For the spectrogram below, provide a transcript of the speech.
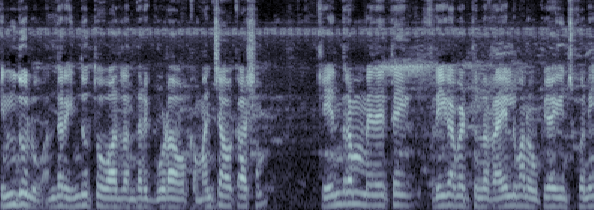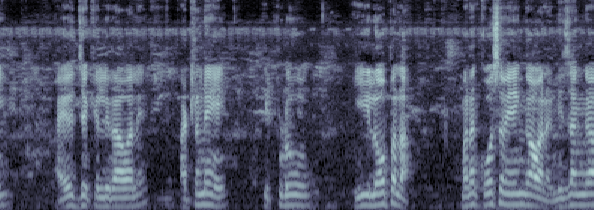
హిందువులు అందరు హిందుత్వవాదులందరికీ కూడా ఒక మంచి అవకాశం. కేంద్రం ఏదైతే ఫ్రీగా పెడుతున్న రైలు మనం ఉపయోగించుకొని అయోధ్యకి వెళ్ళి రావాలి. అట్లనే ఇప్పుడు ఈ లోపల మన కోసం ఏం కావాలి? నిజంగా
